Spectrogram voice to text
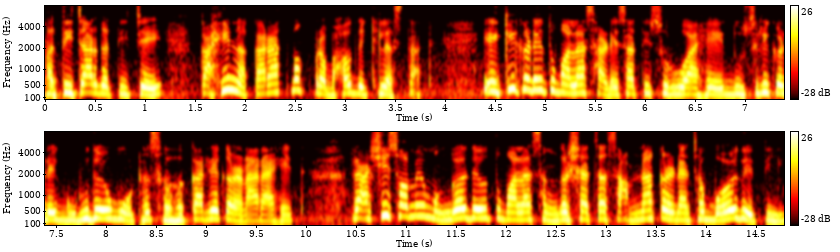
अतिचार गतीचे काही नकारात्मक प्रभाव देखील असतात. एकीकडे तुम्हाला साडेसाती सुरू आहे दुसरीकडे गुरुदेव मोठं सहकार्य करणार आहेत. राशीस्वामी मंगळदेव तुम्हाला संघर्षाचा सामना करण्याचं बळ देतील.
